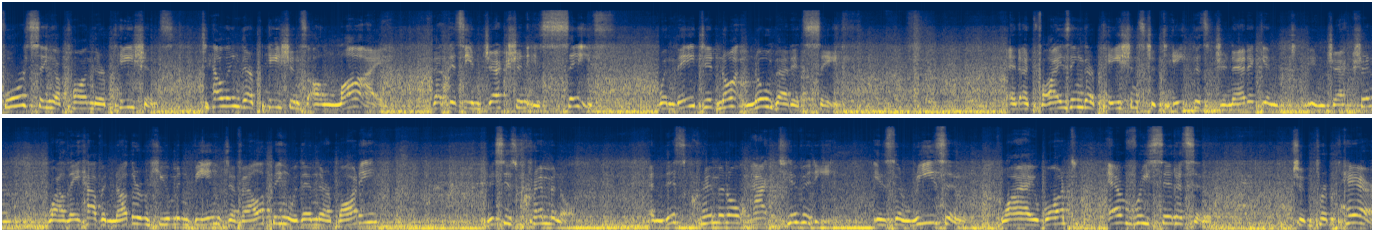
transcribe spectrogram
forcing upon their patients, telling their patients a lie that this injection is safe when they did not know that it's safe. And advising their patients to take this genetic in injection while they have another human being developing within their body this is criminal. And this criminal activity is the reason why I want every citizen to prepare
